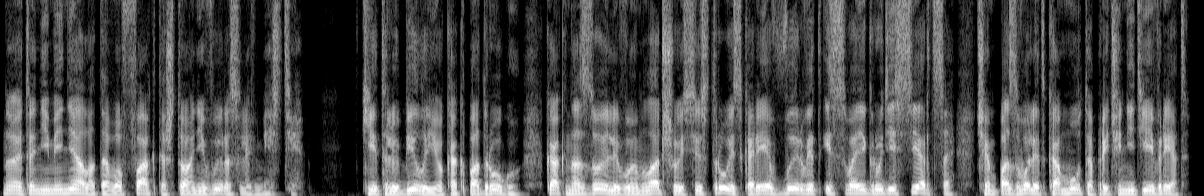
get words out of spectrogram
но это не меняло того факта, что они выросли вместе. Кит любил ее как подругу, как назойливую младшую сестру и скорее вырвет из своей груди сердце, чем позволит кому-то причинить ей вред.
